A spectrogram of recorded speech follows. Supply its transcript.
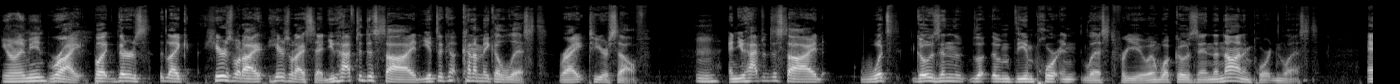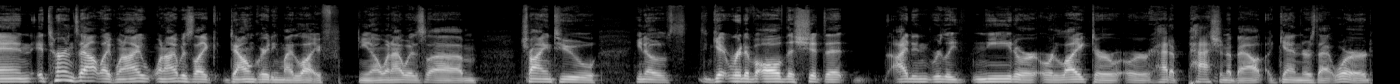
You know what I mean? Right, but there's like here's what I here's what I said. You have to decide. You have to kind of make a list, right, to yourself, and you have to decide what goes in the, the the important list for you and what goes in the non-important list. And it turns out like when I when I was like downgrading my life, you know, when I was um, trying to you know get rid of all the shit that I didn't really need or or liked or or had a passion about. Again, there's that word.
